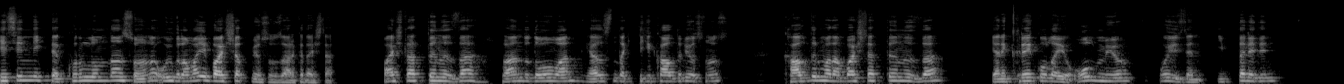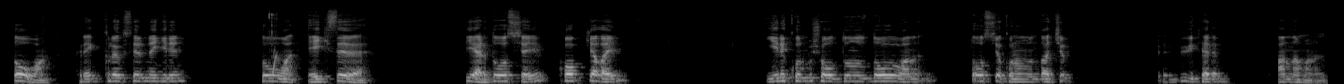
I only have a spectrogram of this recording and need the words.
Kesinlikle kurulumdan sonra uygulamayı başlatmıyorsunuz arkadaşlar. Başlattığınızda Rando Doğuman yazısındaki tiki kaldırıyorsunuz. Kaldırmadan başlattığınızda yani crack olayı olmuyor. O yüzden iptal edin. Doğuman. Crack klasörüne girin. Doğuman exe ve diğer dosyayı kopyalayın. Yeni kurmuş olduğunuz Doğuman'ın dosya konumunda açıp Böyle büyütelim. Anlamanız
